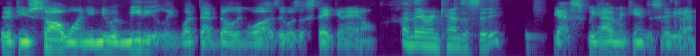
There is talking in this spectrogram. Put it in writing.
that if you saw one, you knew immediately what that building was. It was a Steak and Ale. And they were in Kansas City. Yes, we had them in Kansas City. Okay. Yeah.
